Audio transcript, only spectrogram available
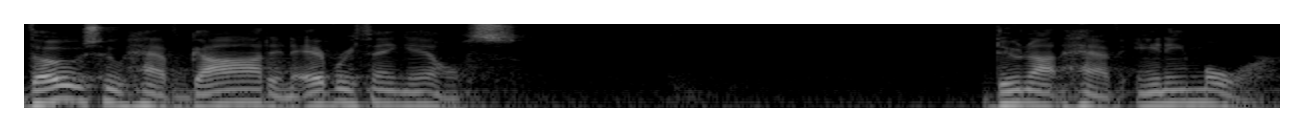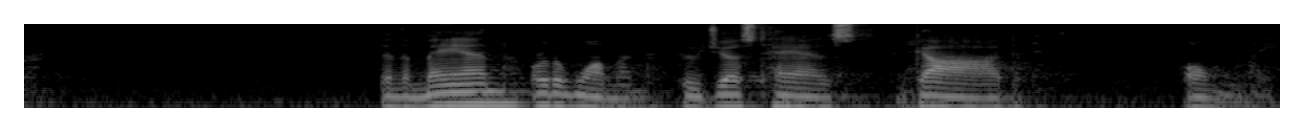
Those who have God and everything else do not have any more than the man or the woman who just has God only.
